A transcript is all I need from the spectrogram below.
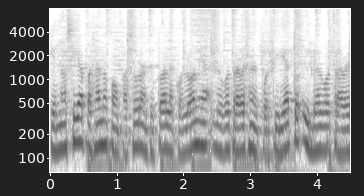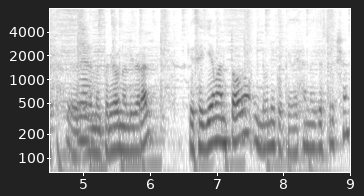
que no siga pasando como pasó durante toda la colonia, luego otra vez en el porfiriato y luego otra vez eh, en el periodo neoliberal, que se llevan todo y lo único que dejan es destrucción.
